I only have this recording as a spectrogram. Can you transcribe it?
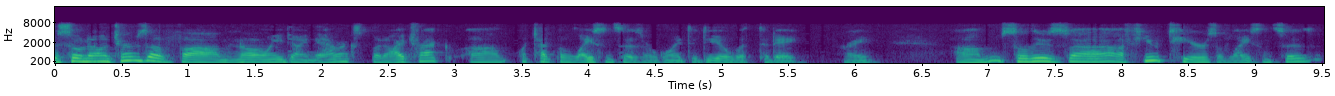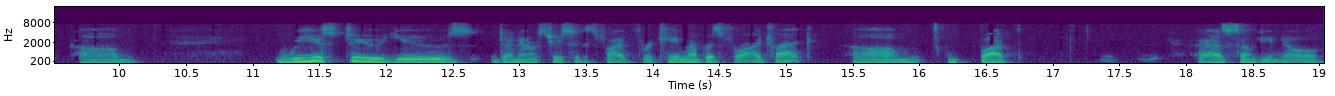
So now in terms of um, not only Dynamics, but ITRAK, um, what type of licenses are we going to deal with today, right? Um, so there's uh, a few tiers of licenses. Um, we used to use Dynamics 365 for team members for ITRAK, um, but as some of you know,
